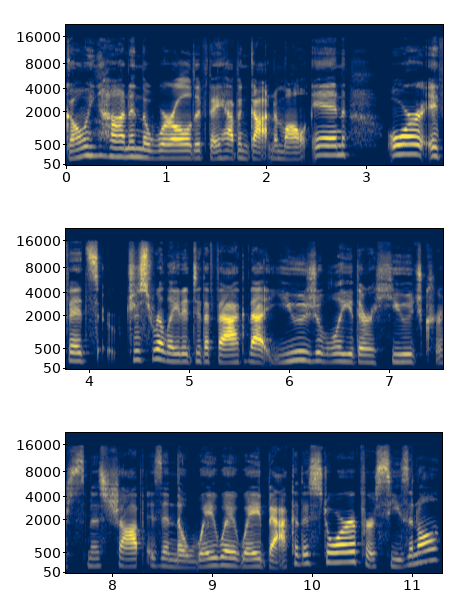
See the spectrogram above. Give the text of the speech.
going on in the world, if they haven't gotten them all in, or if it's just related to the fact that usually their huge Christmas shop is in the way, way, way back of the store for seasonal,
